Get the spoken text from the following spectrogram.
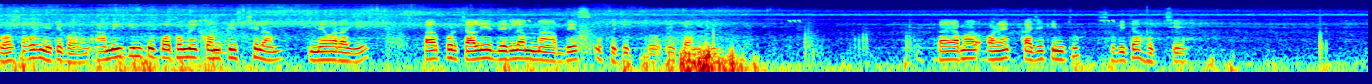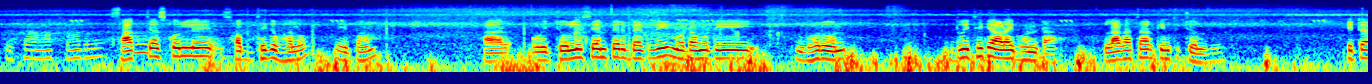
ভরসা করে নিতে পারেন। আমি কিন্তু প্রথমে কনফিউজ ছিলাম নেওয়ার আগে। তারপর চালিয়ে দেখলাম, না, বেশ উপযুক্ত এই পাম্পটি। তাই আমার অনেক কাজে কিন্তু সুবিধা হচ্ছে। শাক চাষ করলে সব থেকে ভালো এই পাম্প। আর ওই চল্লিশ অ্যাম্পের ব্যাটারি মোটামুটি ধরুন দুই থেকে আড়াই ঘণ্টা লাগাতার কিন্তু চলবে। এটা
